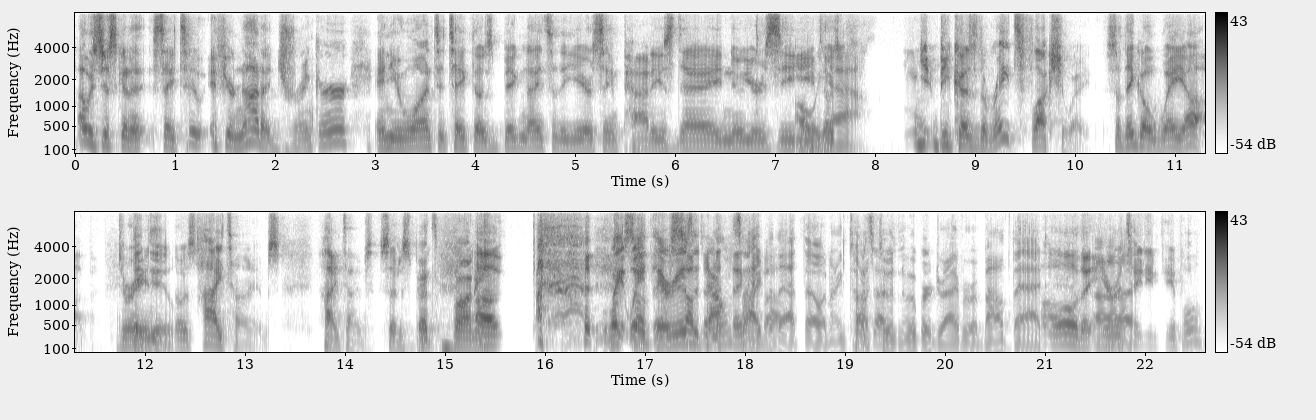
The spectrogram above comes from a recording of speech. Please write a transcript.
I was just going to say too, if you're not a drinker and you want to take those big nights of the year, St. Patty's Day, New Year's Eve, oh those, yeah, because the rates fluctuate, so they go way up during those high times, high times, so to speak. That's funny. Uh, wait, so wait. There is a downside to, to, that, though, and I talked to an Uber driver about that. Oh, the uh, irritating uh, people.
